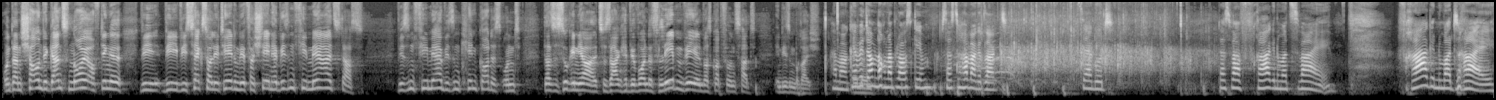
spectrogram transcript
Und dann schauen wir ganz neu auf Dinge wie, wie, wie Sexualität und wir verstehen, Herr, wir sind viel mehr als das. Wir sind viel mehr, wir sind Kind Gottes und das ist so genial zu sagen, hey, wir wollen das Leben wählen, was Gott für uns hat in diesem Bereich. Hammer. Können wir Dom noch einen Applaus geben? Das hast du Hammer gesagt. Sehr gut. Das war Frage Nummer zwei. Frage Nummer drei,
